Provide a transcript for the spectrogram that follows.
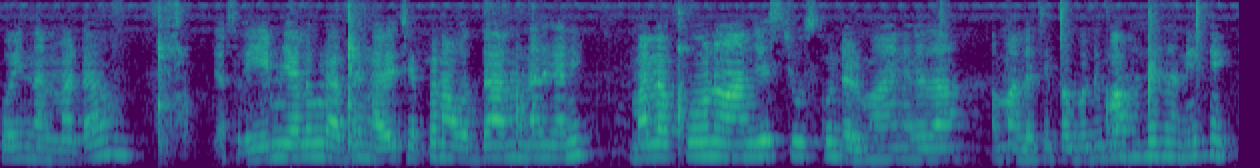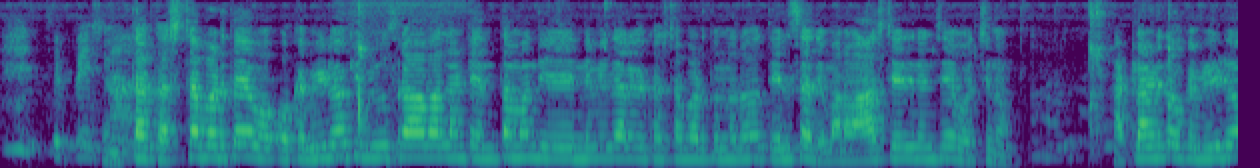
పోయిందనమాట అసలు ఏం చేయాలో కూడా అర్థం కాలేదు చెప్పనా వద్దా అని ఉన్నది కానీ మళ్ళీ ఫోన్ ఆన్ చేసి చూసుకుంటాడు మా ఆయన కదా. మళ్ళీ చెప్పకపోతే బాగుండదని చెప్పేసి ఎంత కష్టపడితే ఒక వీడియోకి వ్యూస్ రావాలంటే ఎంత మంది ఎన్ని విధాలుగా కష్టపడుతున్నారో తెలుసది. మనం ఆ స్టేజ్ నుంచే వచ్చినాం. అట్లాంటిది ఒక వీడియో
